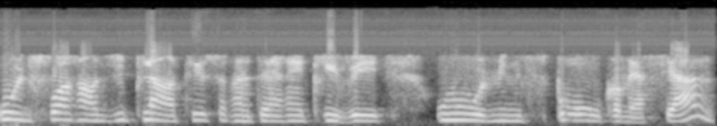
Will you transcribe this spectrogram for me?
ou une fois rendu planté sur un terrain privé ou municipal ou commercial,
